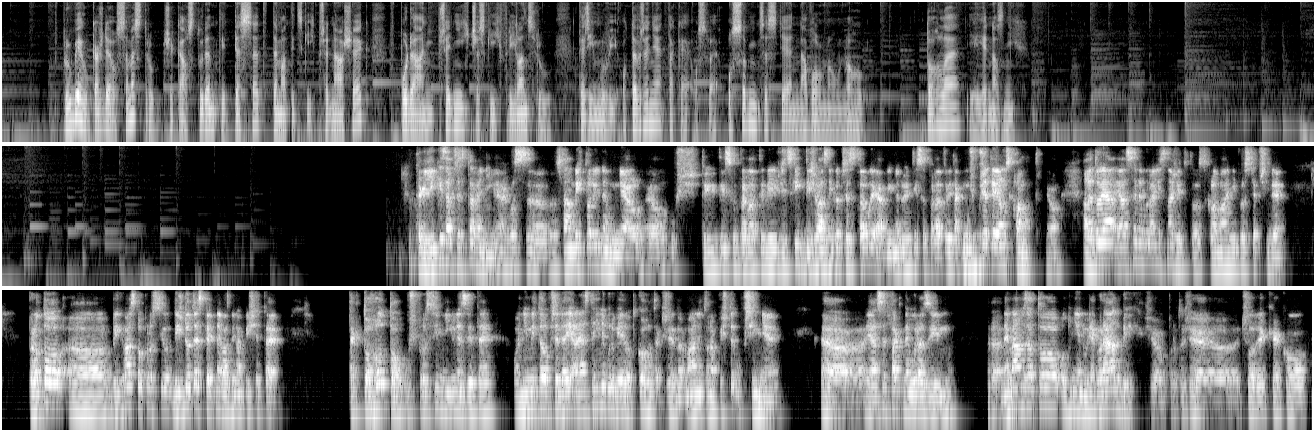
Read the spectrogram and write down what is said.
V průběhu každého semestru čeká studenty 10 tematických přednášek v podání předních českých freelancerů, kteří mluví otevřeně také o své osobní cestě na volnou nohu. Tohle je jedna z nich. Tak díky za představení. Jako s, sám bych tolik neuměl. Jo? Už ty, ty superlativy, vždycky, když vás někdo představuje a vyjmenuje ty superlativy, tak můž, můžete jenom zklamat. Jo? Ale to já, já se nebudu ani snažit, to zklamání prostě přijde. Proto uh, bych vás poprosil, když do té zpětné vazby napíšete, tak tohleto už prosím nikdy nezvěte, oni mi to předají, ale já stejně nebudu vědět od koho, takže normálně to napište upřímně. Uh, já se fakt neurazím, nemám za to odměnu, jako rád bych, že jo, protože eh, člověk jako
